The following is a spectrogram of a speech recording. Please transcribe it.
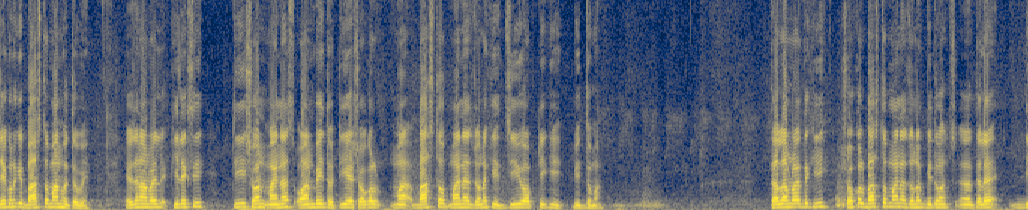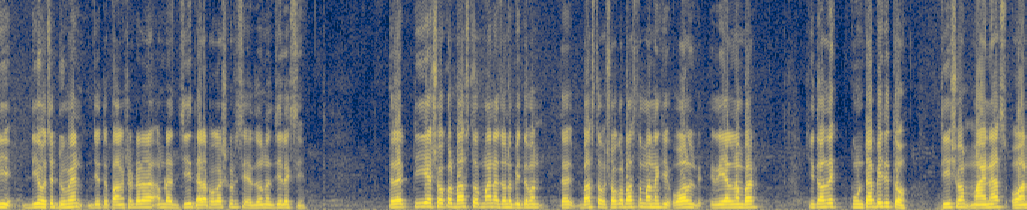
যে কোনো কি? বাস্তব মান হতে হবে। এই জন্য আমরা কী লিখছি? টি সমান মাইনাস ওয়ান বাই তো টি এর সকল বাস্তব মানের জন্য কি? জি অফ টি কি? বিদ্যমান। তাহলে আমরা দেখি, সকল বাস্তব মানের জন্য বিদ্যমান তাহলে ডি ডি হচ্ছে ডোমেন যেহেতু ফাংশনটা আমরা জি দ্বারা প্রকাশ করছি এর জন্য জি লিখছি। তাহলে টি এর সকল বাস্তব মানের জন্য বিদ্যমান বাস্তব, সকল বাস্তব মানে কি? অল রিয়েল নাম্বার কিন্তু আমাদের কোনটা ব্যতীত? টি সমান মাইনাস ওয়ান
